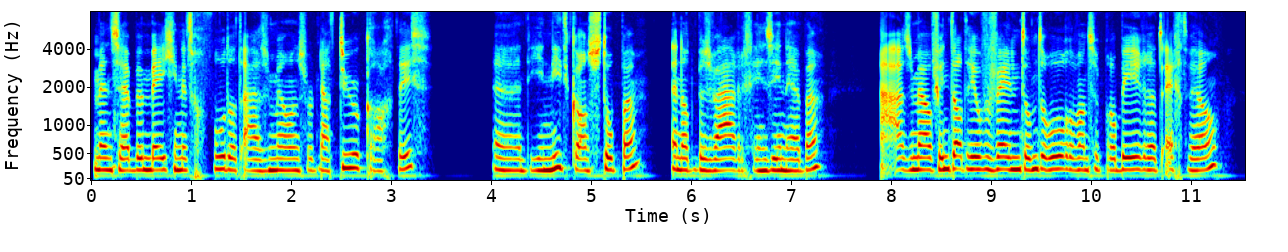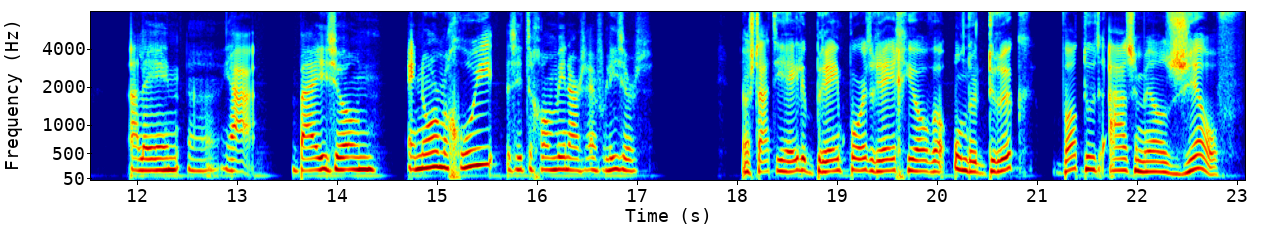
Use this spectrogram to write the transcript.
Mensen hebben een beetje het gevoel dat ASML een soort natuurkracht is, uh, die je niet kan stoppen. En dat bezwaren geen zin hebben. Nou, ASML vindt dat heel vervelend om te horen, want ze proberen het echt wel. Alleen uh, ja, bij zo'n enorme groei zitten gewoon winnaars en verliezers. Nou staat die hele Brainport-regio wel onder druk. Wat doet ASML zelf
